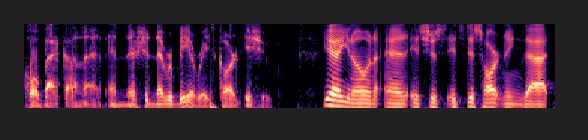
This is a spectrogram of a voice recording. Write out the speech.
call back on that. And there should never be a race card issue. Yeah, you know, and and it's just it's disheartening that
